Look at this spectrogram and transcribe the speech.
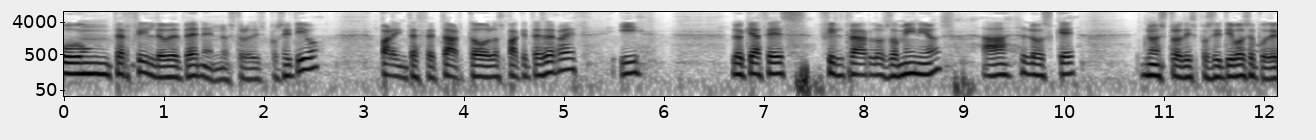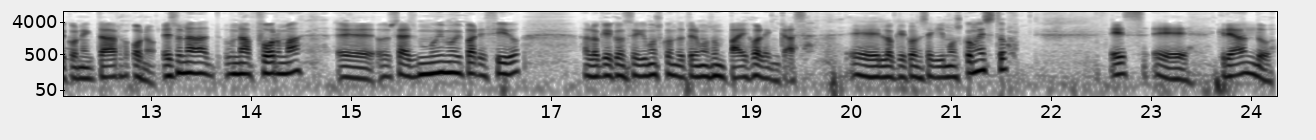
un perfil de VPN en nuestro dispositivo para interceptar todos los paquetes de red y lo que hace es filtrar los dominios a los que nuestro dispositivo se puede conectar o no. Es una, forma, eh, o sea, es muy muy parecido a lo que conseguimos cuando tenemos un Pi-hole en casa. Eh, lo que conseguimos con esto es eh, creando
